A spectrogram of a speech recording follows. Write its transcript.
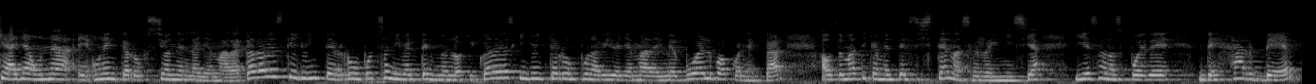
que haya una, eh, una, interrupción en la llamada. Cada vez que yo interrumpo, esto es a nivel tecnológico, cada vez que yo interrumpo una videollamada y me vuelvo a conectar, automáticamente el sistema se reinicia y eso nos puede dejar ver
